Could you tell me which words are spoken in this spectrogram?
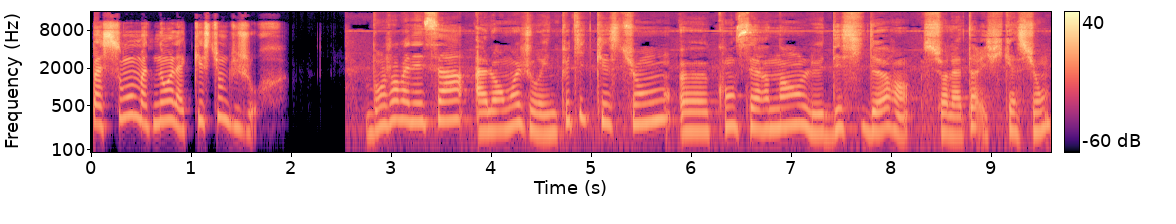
Passons maintenant à la question du jour. Bonjour Vanessa, alors moi j'aurais une petite question euh, concernant le décideur sur la tarification.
